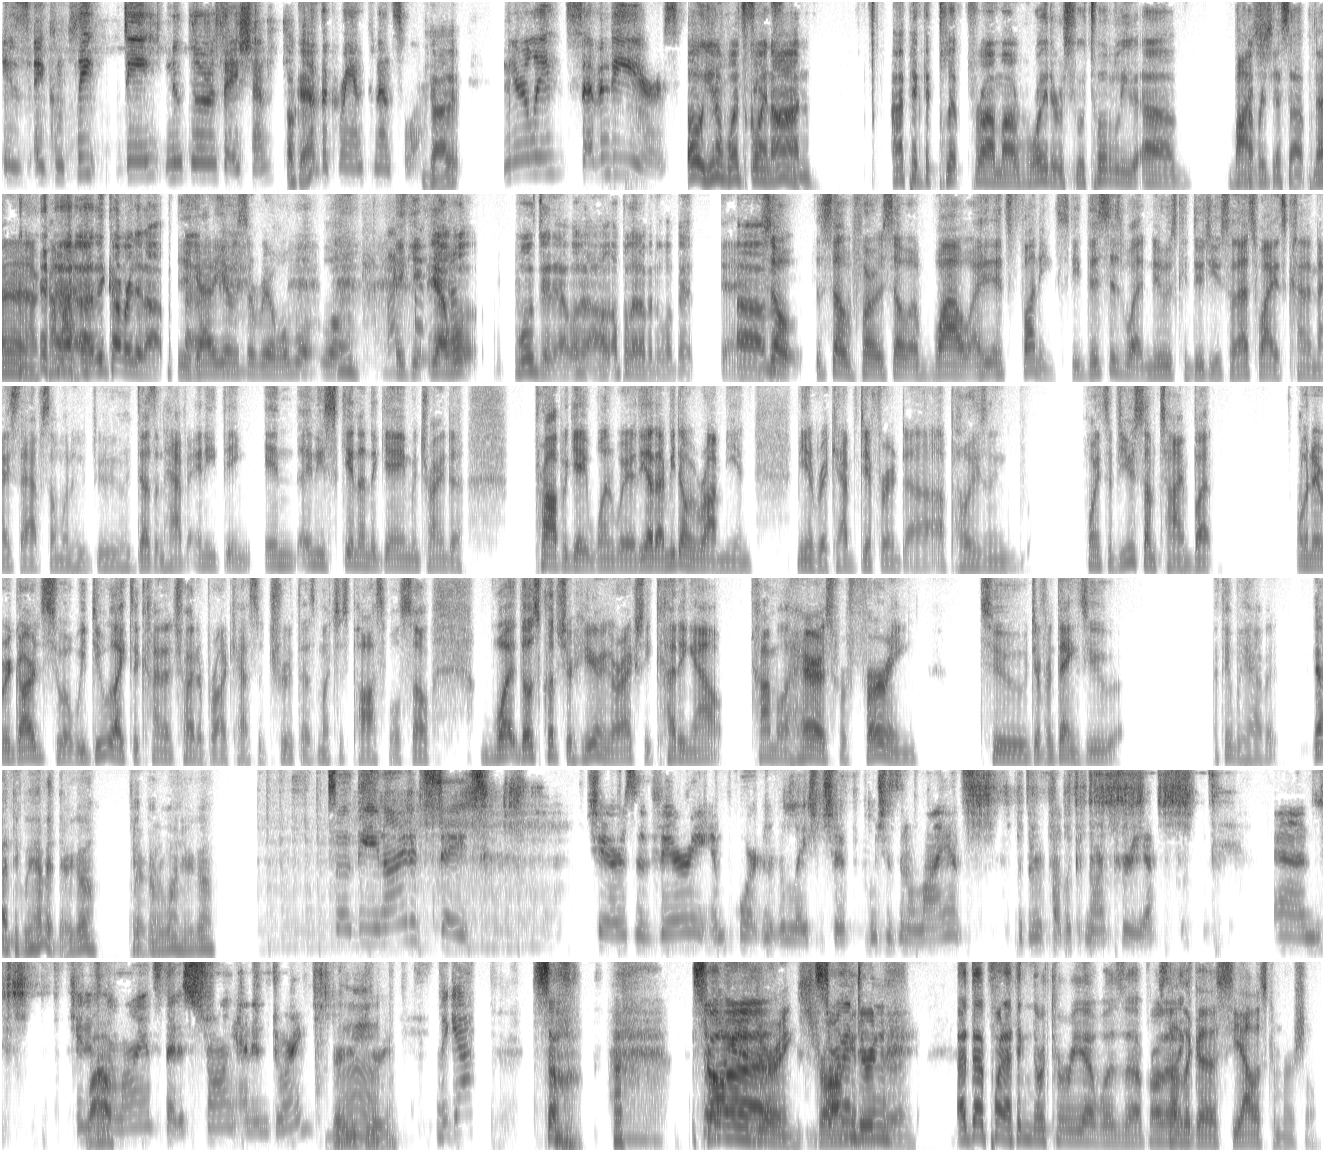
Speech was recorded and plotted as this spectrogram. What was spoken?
is a complete denuclearization Okay, of the Korean Peninsula. got it. Nearly 70 years. Oh, you know what's going on? I picked a clip from uh, Reuters, who totally uh, Botched covered this up. No, no, no. Come on. they covered it up. You got to give us a real. Well, well, well Let's get- get yeah, we'll we'll do that. We'll, I'll, I'll pull it up in a little bit. Yeah. Um, so so for so uh, wow, it's funny. See, this is what news can do to you. So that's why it's kind of nice to have someone who who doesn't have anything in any skin in the game and trying to propagate one way or the other. I mean, don't get me wrong. Me and me and Rick have different uh, opposing points of view sometime, but when it regards to it, we do like to kind of try to broadcast the truth as much as possible. So, what those clips you're hearing are actually cutting out Kamala Harris referring to different things. You, I think we have it. Yeah, I think we have it. There you go. There Clip number go. one. Here you go. So the United States shares a very important relationship, which is an alliance with the Republic of North Korea. And it is Wow. an alliance that is strong and enduring. Very Mm. endearing. The gap So, so strong and uh, enduring. Strong, strong and enduring. enduring. At that point, I think North Korea was uh, probably Sounds like, like a Cialis commercial.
